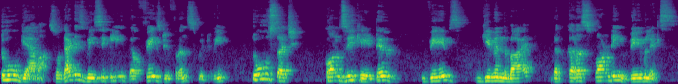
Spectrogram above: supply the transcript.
2 gamma. So that is basically the phase difference between two such consecutive waves given by the corresponding wavelets,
